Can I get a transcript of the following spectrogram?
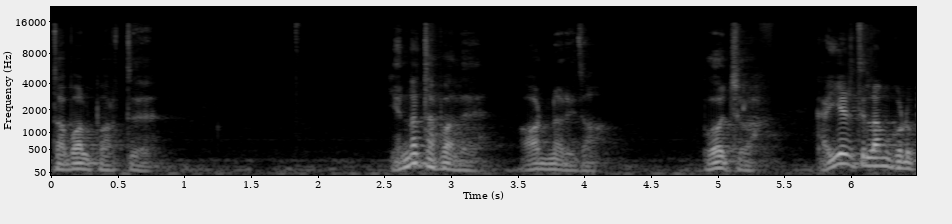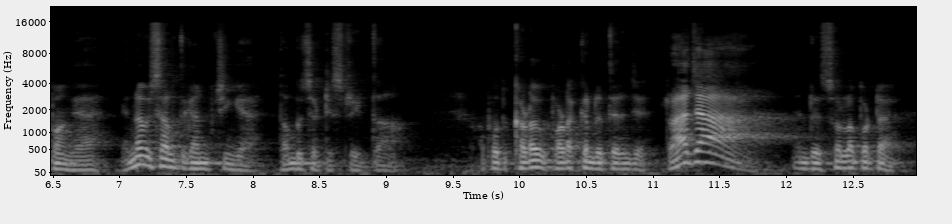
தபால் பார்த்து என்ன தபால்? ஆர்டினரி தான். போச்சுரா கையெழுத்து இல்லாமல் கொடுப்பாங்க. என்ன விசாரத்துக்கு அனுப்பிச்சிங்க? தம்புச்சட்டி ஸ்ட்ரீட் தான். அப்போது கடவு படக்கென்று தெரிஞ்சு ராஜா! என்று சொல்லப்பட்ட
